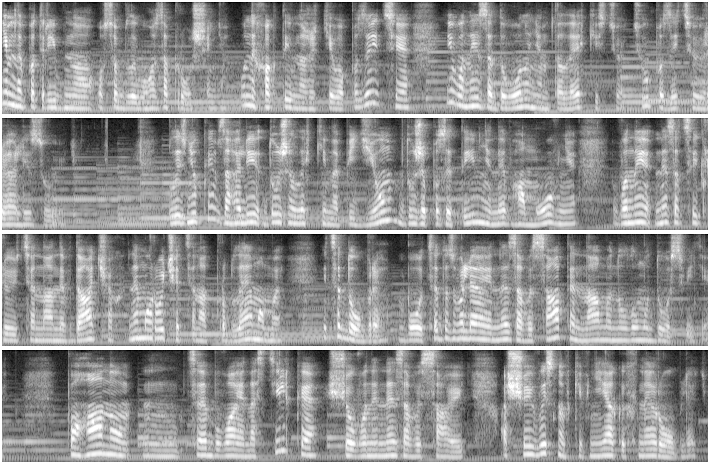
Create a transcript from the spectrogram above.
Їм не потрібно особливого запрошення. У них активна життєва позиція, і вони з задоволенням та легкістю цю позицію реалізують. Близнюки взагалі дуже легкі на підйом, дуже позитивні, невгамовні, вони не зациклюються на невдачах, не морочаться над проблемами. І це добре, бо це дозволяє не зависати на минулому досвіді. Погано це буває настільки, що вони не зависають, а що й висновків ніяких не роблять.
